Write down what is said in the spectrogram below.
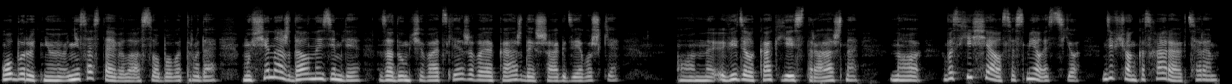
оборотню не составило особого труда. Мужчина ждал на земле, задумчиво отслеживая каждый шаг девушки. Он видел, как ей страшно, но восхищался смелостью, девчонка с характером.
